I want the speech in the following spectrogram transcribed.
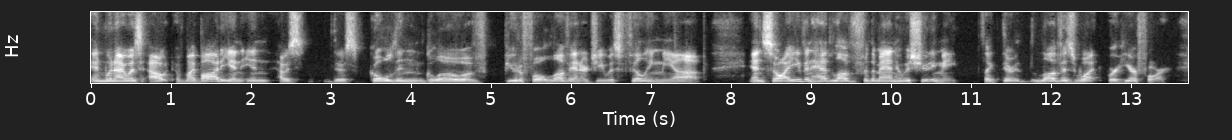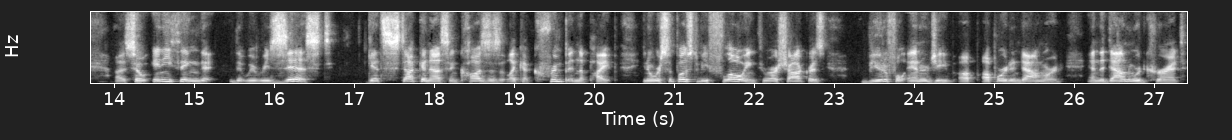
And when I was out of my body and in I was this golden glow of beautiful love energy was filling me up. And so I even had love for the man who was shooting me. It's like love is what we're here for. Uh, so anything that that we resist gets stuck in us and causes it like a crimp in the pipe. You know, we're supposed to be flowing through our chakras, beautiful energy up upward and downward, and the downward current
